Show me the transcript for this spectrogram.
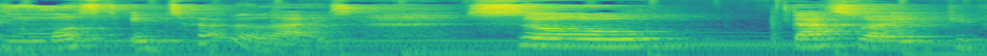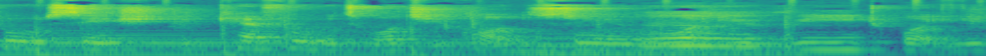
data. We must internalize. So that's why people will say you should be careful with what you consume, what Mm. you read, what you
